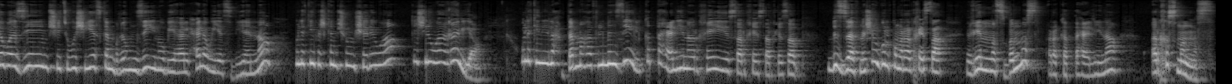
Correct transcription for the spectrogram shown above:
لوازم شي تواشيات كنبغيو نزينو بها الحلويات ديالنا. ولكن فاش كنمشيو نشريوها كنشريوها غالية. ولكن إلا حضرناها في المنزل كطيح علينا رخيصة رخيصة رخيصة. بزاف ماشي نقول لكم راه رخيصة. غير النص بالنص راه كطيح علينا ارخص من النص.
